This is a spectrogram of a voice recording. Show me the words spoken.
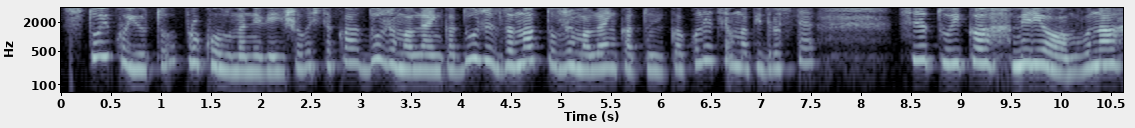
стойкою то прокол у мене вийшов. Ось така дуже маленька, дуже занадто вже маленька туйка. Коли це вона підросте, це туйка Міріам. Вона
